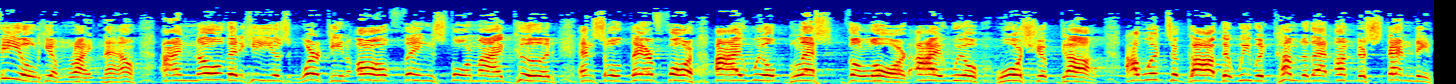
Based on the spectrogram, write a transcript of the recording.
feel him right now, I know that he is working all things for my good. And so, therefore, I will bless the Lord. I will worship God. I would to God that we would come to that understanding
